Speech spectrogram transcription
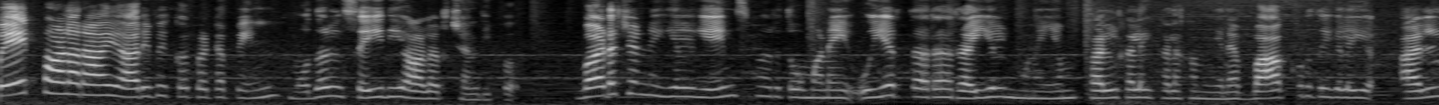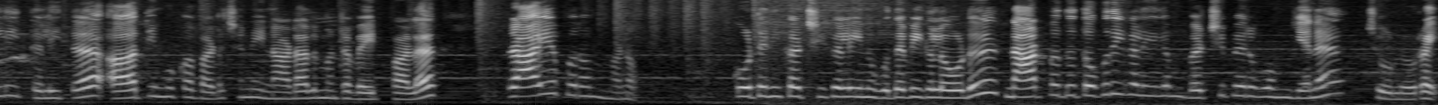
வேட்பாளராய் அறிவிக்கப்பட்ட பின் முதல் செய்தியாளர் சந்திப்பு. வடசென்னையில் எய்ம்ஸ் மருத்துவமனை உயர்தர ரயில் முனையம் பல்கலைக்கழகம் என வாக்குறுதிகளை அள்ளி தெளித்த அதிமுக வடசென்னை நாடாளுமன்ற வேட்பாளர் ராயபுரம் மனு. கூட்டணி கட்சிகளின் உதவிகளோடு நாற்பது தொகுதிகளிலும் வெற்றி பெறுவோம் என சூளுரை.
